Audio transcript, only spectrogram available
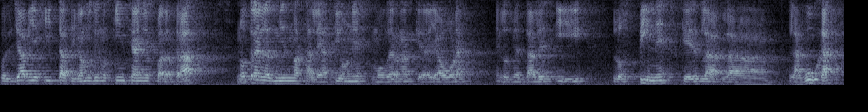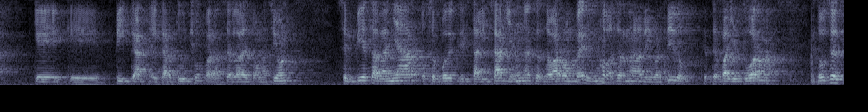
pues ya viejitas, digamos de unos 15 años para atrás, no traen las mismas aleaciones modernas que hay ahora en los metales y los pines, que es la, aguja que, que pica el cartucho para hacer la detonación, se empieza a dañar o se puede cristalizar y en una de esas se va a romper y no va a ser nada divertido que te falle tu arma. Entonces,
